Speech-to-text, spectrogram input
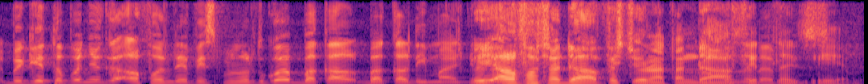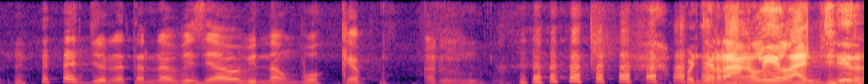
Begitupun juga Alphonso Davies menurut gue bakal bakal dimaju. Iya Alfonso Davis, Jonathan Alphonso David Davies. lagi. Jonathan Davis siapa bintang bokep. Aduh. Penyerang Lille anjir.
